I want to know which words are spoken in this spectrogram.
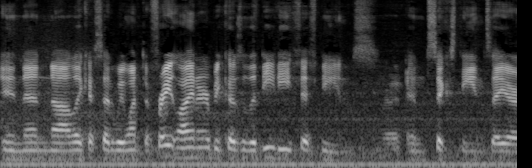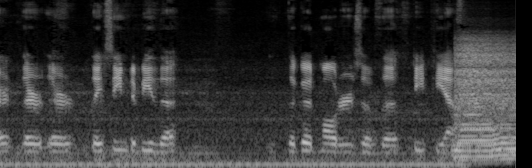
and then uh, like I said, we went to Freightliner because of the DD15s right. and 16s. They are they're they're they seem to be the the good motors of the DPF.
